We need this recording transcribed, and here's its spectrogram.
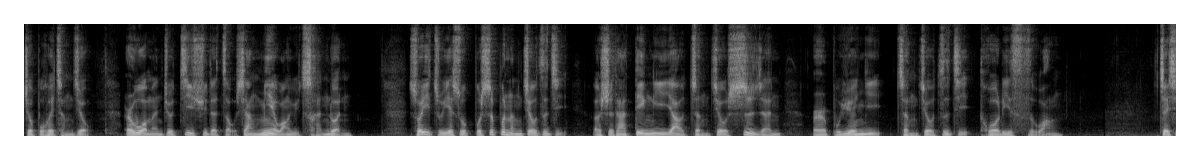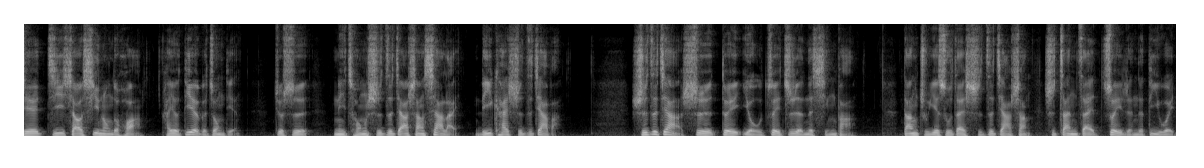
就不会成就，而我们就继续的走向灭亡与沉沦。所以主耶稣不是不能救自己，而是他定义要拯救世人，而不愿意拯救自己脱离死亡。这些讥笑戏弄的话，还有第二个重点，就是你从十字架上下来，离开十字架吧。十字架是对有罪之人的刑罚。当主耶稣在十字架上，是站在罪人的地位，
